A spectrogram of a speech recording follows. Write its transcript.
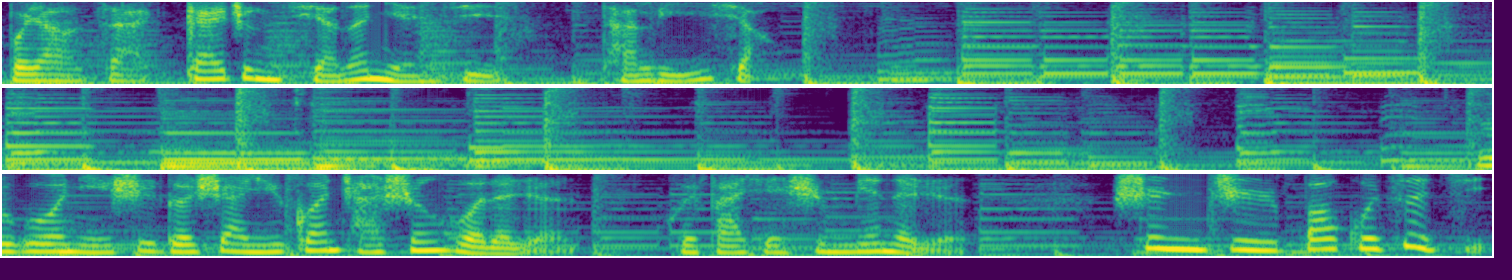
不要在该挣钱的年纪谈理想。如果你是个善于观察生活的人，会发现身边的人，甚至包括自己，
